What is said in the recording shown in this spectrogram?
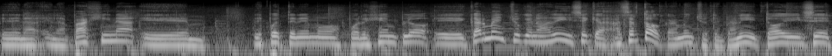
En la, en la página. eh, después tenemos, por ejemplo, eh, Carmenchu que nos dice, que acertó Carmenchu tempranito, y dice,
